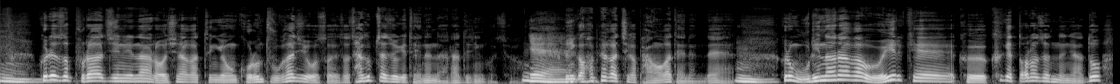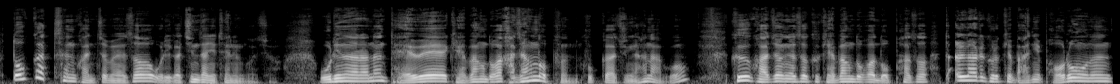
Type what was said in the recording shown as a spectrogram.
음. 그래서 브라질이나 러시아 같은 경우는 그런 두 가지 요소에서 자급자족이 되는 나라들인 거죠. 예. 그러니까 화폐 가치가 방어가 되는데 음. 그럼 우리나라가 왜 이렇게 그 크게 떨어졌느냐도 똑같은 관점에서 우리가 진단이 되는 거죠. 우리나라는 대외 개방도가 가장 높은 국가 중에 하나고 그 과정에서 그 개방도가 높아서 달러를 그렇게 많이 벌어오는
